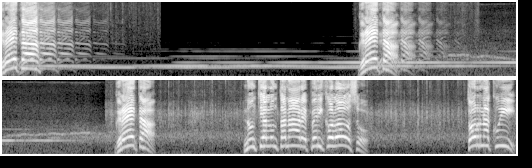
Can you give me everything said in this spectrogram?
Greta! Greta! Greta! Non ti allontanare, è pericoloso! Torna qui!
